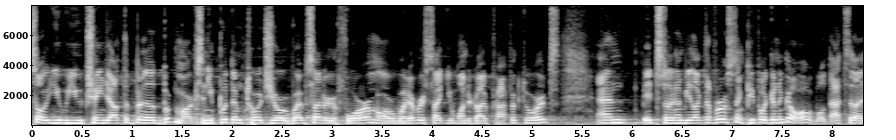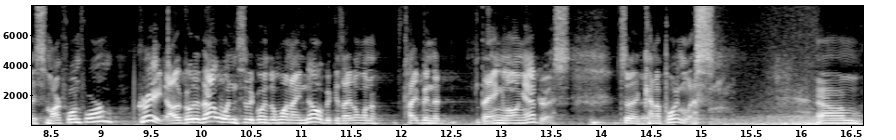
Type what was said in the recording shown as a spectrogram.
So you you change out the bookmarks and you put them towards your website or your forum or whatever site you want to drive traffic towards, and it's still going to be like the first thing people are going to go. Oh, well, that's a smartphone forum. Great, I'll go to that one instead of going to the one I know because I don't want to type in the dang long address it's uh, kind of pointless. Um,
